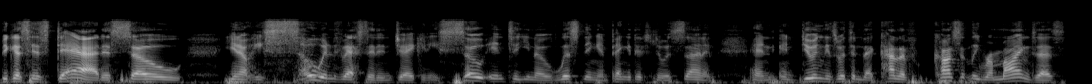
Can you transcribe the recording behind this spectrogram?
because his dad is so you know he's so invested in Jake and he's so into you know listening and paying attention to his son and and and doing things with him that kind of constantly reminds us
